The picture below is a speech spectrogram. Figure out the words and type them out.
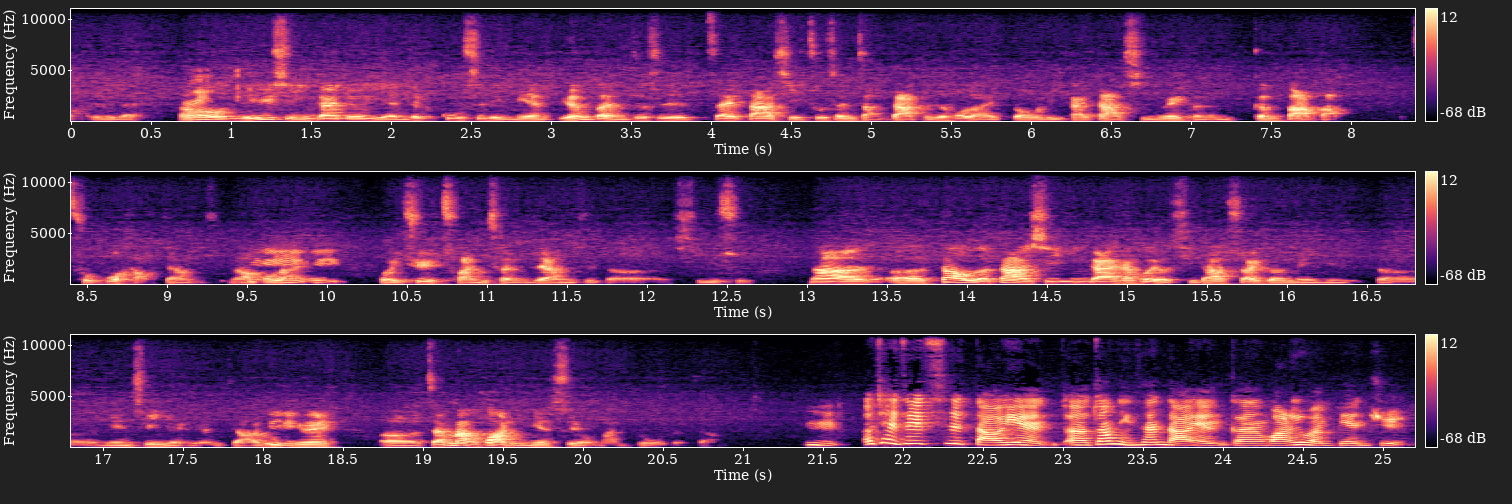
嘛，对不对？然后李玉玺应该就演这个故事里面，原本就是在大溪出生长大，可是后来都离开大溪，因为可能跟爸爸处不好这样子，然后后来回去传承这样子的习俗。那呃，到了大溪，应该还会有其他帅哥美女的年轻演员加入，因为呃，在漫画里面是有蛮多的这样。嗯，而且这次导演呃庄景生导演跟王立文编剧，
